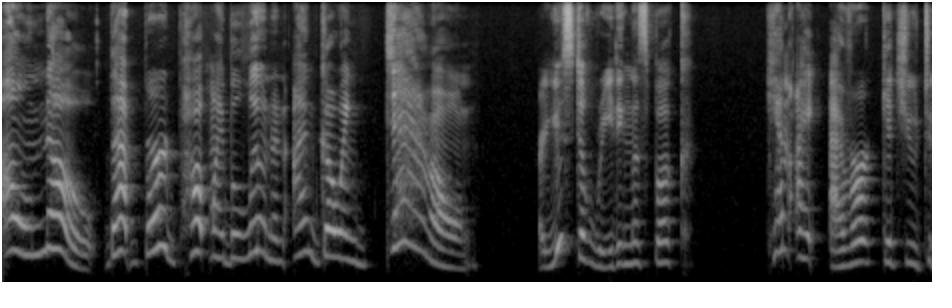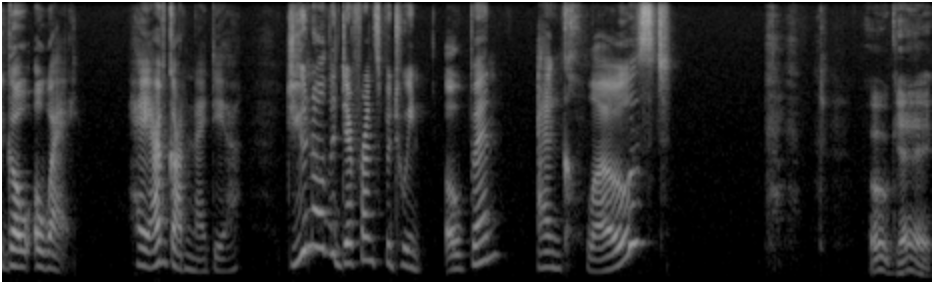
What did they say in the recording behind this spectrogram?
Oh no, that bird popped my balloon and I'm going down. Are you still reading this book? Can I ever get you to go away? Hey, I've got an idea. Do you know the difference between open and closed? Okay.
